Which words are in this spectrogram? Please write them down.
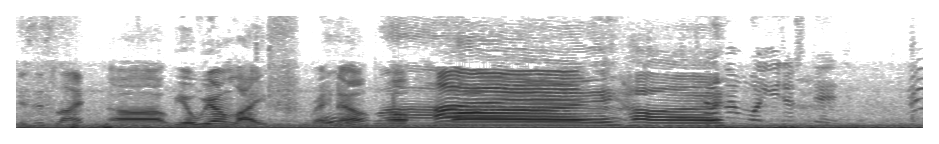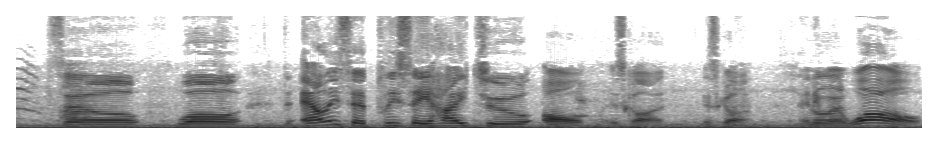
Is this live? uh, we are we are on live right Oh, now. wow. hi, Tell hi. Ellie said, please say hi to. Oh, it's gone. It's gone. Anyway, wow.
